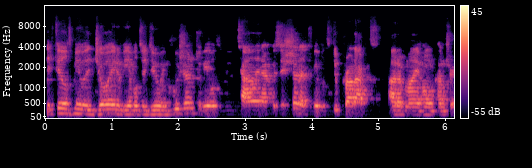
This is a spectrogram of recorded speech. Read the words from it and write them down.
It fills me with joy to be able to do inclusion to be able to do talent acquisition and to be able to do products out of my home country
